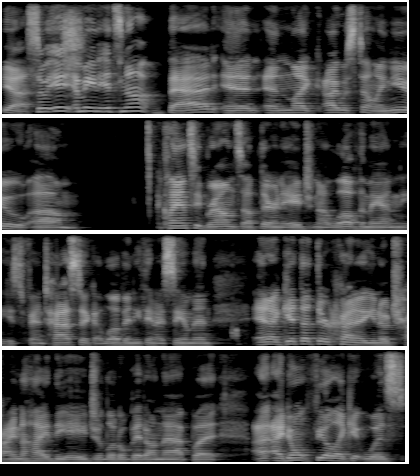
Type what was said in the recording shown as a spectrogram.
yeah. So it, I mean, it's not bad, and and like I was telling you, um, Clancy Brown's up there in age, and I love the man. He's fantastic. I love anything I see him in, and I get that they're kind of you know trying to hide the age a little bit on that, but I, I don't feel like it was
